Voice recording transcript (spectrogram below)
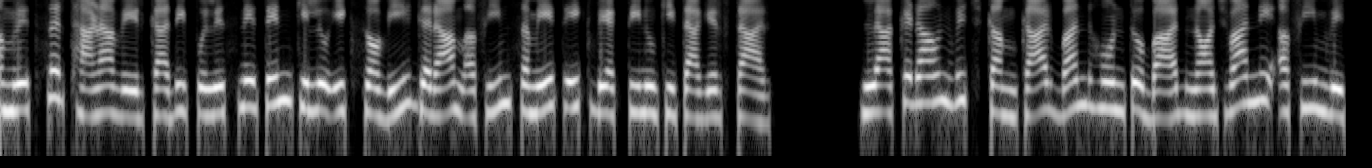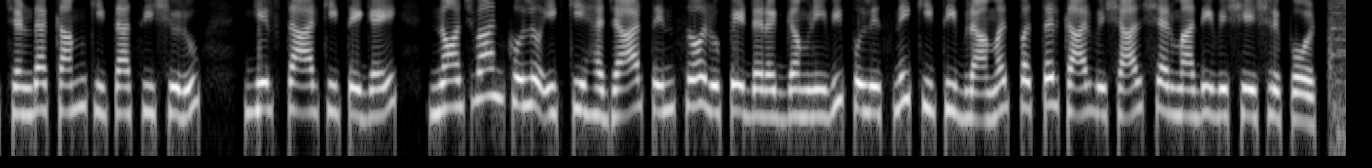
ਅੰਮ੍ਰਿਤਸਰ ਥਾਣਾ ਵੇਰਕਾ ਦੀ ਪੁਲਿਸ ਨੇ 3 ਕਿਲੋ 120 ਗ੍ਰਾਮ ਅਫੀਮ ਸਮੇਤ ਇੱਕ ਵਿਅਕਤੀ ਨੂੰ ਕੀਤਾ ਗ੍ਰਿਫਤਾਰ। ਲਾਕਡਾਊਨ ਵਿੱਚ ਕੰਮਕਾਰ ਬੰਦ ਹੋਣ ਤੋਂ ਬਾਅਦ ਨੌਜਵਾਨ ਨੇ ਅਫੀਮ ਵੇਚਣ ਦਾ ਕੰਮ ਕੀਤਾ ਸੀ ਸ਼ੁਰੂ। ਗ੍ਰਿਫਤਾਰ ਕੀਤੇ ਗਏ ਨੌਜਵਾਨ ਕੋਲੋਂ 21300 ਰੁਪਏ ਡਰਗ ਗਮਣੀ ਵੀ ਪੁਲਿਸ ਨੇ ਕੀਤੀ ਬਰਾਮਦ। ਪੱਤਰਕਾਰ ਵਿਸ਼ਾਲ ਸ਼ਰਮਾ ਦੀ ਵਿਸ਼ੇਸ਼ ਰਿਪੋਰਟ।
